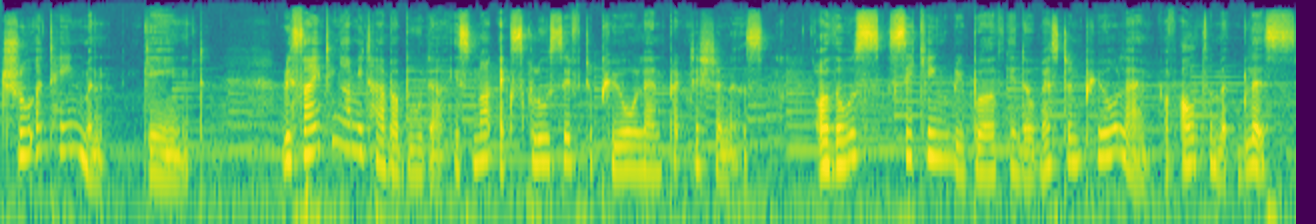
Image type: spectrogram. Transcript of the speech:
true attainment gained. Reciting Amitabha Buddha is not exclusive to Pure Land practitioners or those seeking rebirth in the Western Pure Land of ultimate bliss.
